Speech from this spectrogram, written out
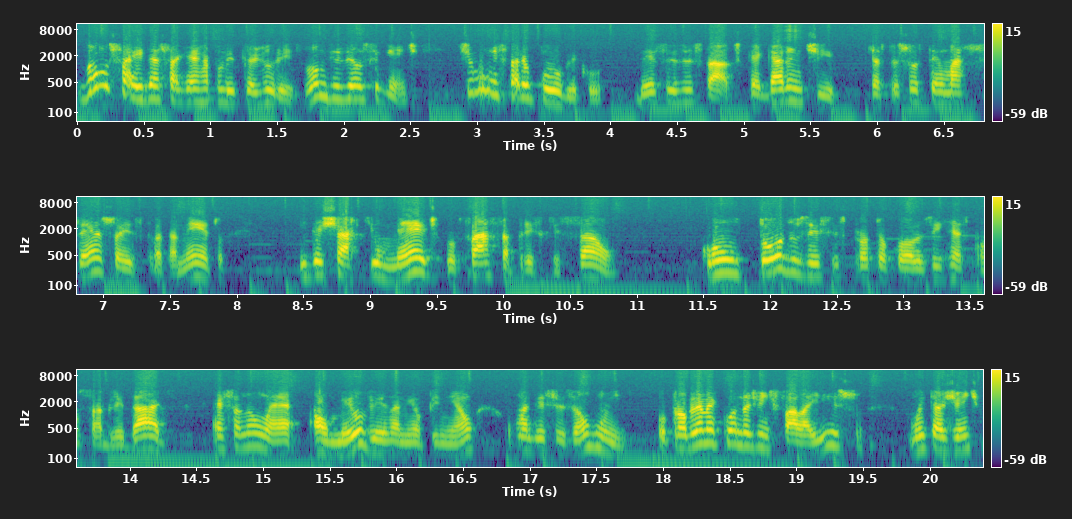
Vamos sair dessa guerra política jurídica. Vamos dizer o seguinte: se o Ministério Público desses estados quer garantir que as pessoas tenham acesso a esse tratamento, e deixar que o médico faça a prescrição com todos esses protocolos e responsabilidades, essa não é, ao meu ver, na minha opinião, uma decisão ruim. O problema é que quando a gente fala isso, muita gente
